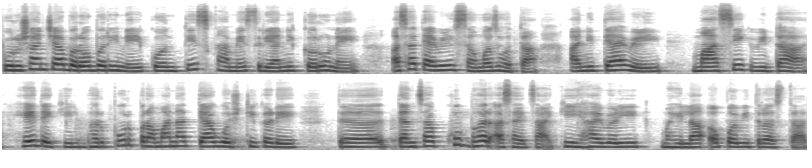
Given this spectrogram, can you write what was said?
पुरुषांच्या बरोबरीने कोणतीच कामे स्त्रियांनी करू नये असा त्यावेळी समज होता. आणि त्यावेळी मासिक विटा हे देखील भरपूर प्रमाणात त्या गोष्टीकडे त त्यांचा खूप भर असायचा की ह्यावेळी महिला अपवित्र असतात.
